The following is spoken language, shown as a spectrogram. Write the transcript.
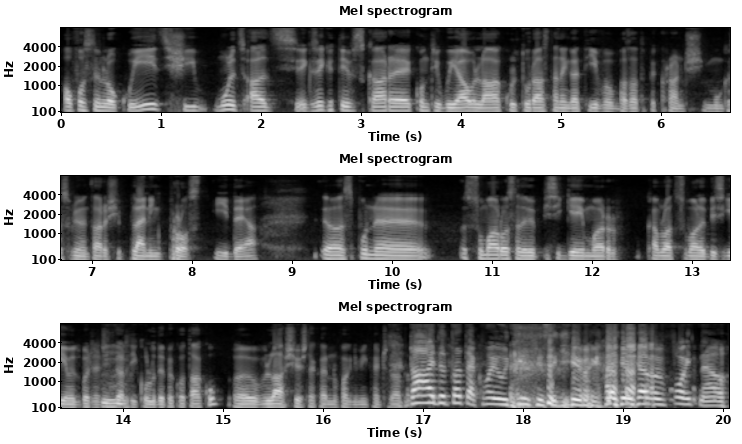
au fost înlocuiți și mulți alți executives care contribuiau la cultura asta negativă bazată pe crunch și muncă suplimentară și planning prost, ideea. Uh, spune sumarul ăsta de pe PC Gamer că am luat sumarul de PC Gamer după ce am citit mm. articolul de pe Kotaku. Uh, lași ăștia care nu fac nimic niciodată. Da, ai de toate, acum e util PC Gamer. I have a point now.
